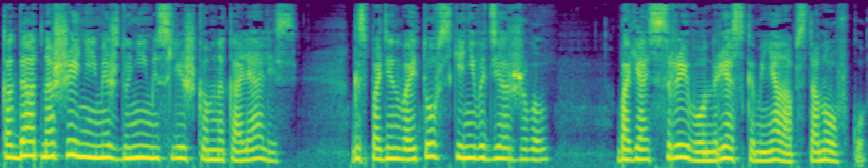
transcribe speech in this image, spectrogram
Когда отношения между ними слишком накалялись, господин Войтовский не выдерживал. Боясь срыва, он резко менял обстановку.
